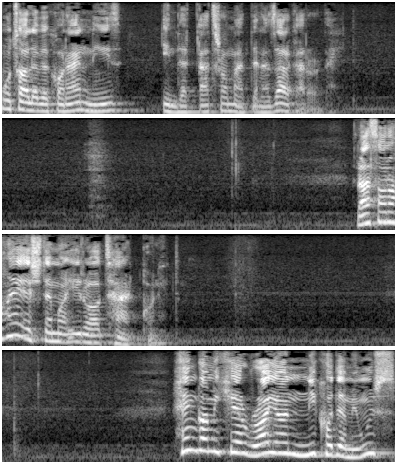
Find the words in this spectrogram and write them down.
مطالبه کنند نیز این دقت را مد نظر قرار دهید. رسانه های اجتماعی را ترک کنید. هنگامی که رایان نیکودمیموس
